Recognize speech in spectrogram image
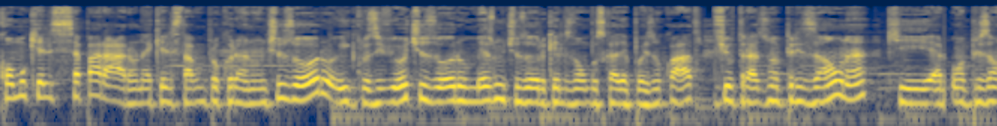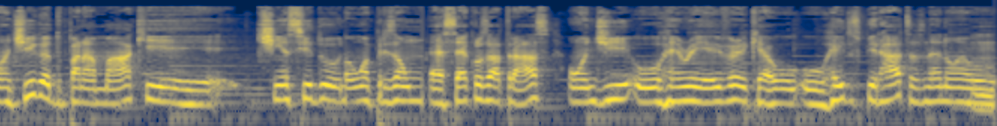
como que eles se separaram, né? Que eles estavam procurando um tesouro, inclusive o tesouro, o mesmo tesouro que eles vão buscar depois no 4, filtrados numa prisão, né? Que era uma prisão antiga do Panamá que tinha sido uma prisão é, séculos atrás, onde o Henry Avery, que é o, o rei dos piratas, né? Não é o, o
